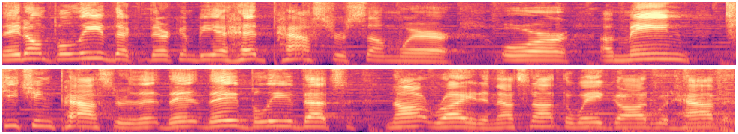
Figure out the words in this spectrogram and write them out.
they don't believe that there can be a head pastor somewhere or a main teaching pastor. They, they, they believe that's not right and that's not the way God would have it.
